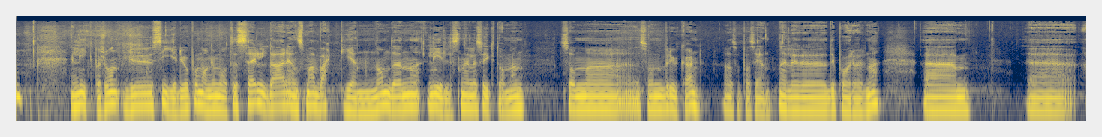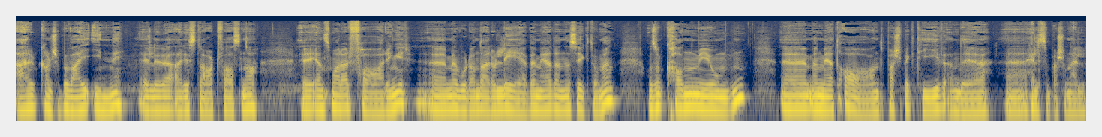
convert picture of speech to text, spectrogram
En likeperson, du sier det jo på mange måter selv. Det er en som har vært gjennom den lidelsen eller sykdommen som, eh, som brukeren, altså pasienten eller eh, de pårørende, eh, er kanskje på vei inn i, eller er i startfasen av. En som har erfaringer med hvordan det er å leve med denne sykdommen, og som kan mye om den, men med et annet perspektiv enn det helsepersonell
